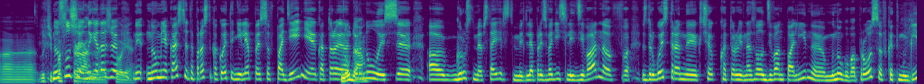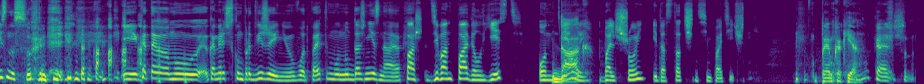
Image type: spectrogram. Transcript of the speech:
А, ну, типа, ну, слушай, ну я даже... Ну, ну, мне кажется, это просто какое-то нелепое совпадение, которое ну, обернулось да. э, грустными обстоятельствами для производителей диванов. С другой стороны, к человеку, который назвал диван Полина, много вопросов к этому бизнесу и к этому коммерческому продвижению. Вот, поэтому, ну, даже не знаю. Паш, диван Павел есть, он белый, большой и достаточно симпатичный. Прям как я. Ну, конечно.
